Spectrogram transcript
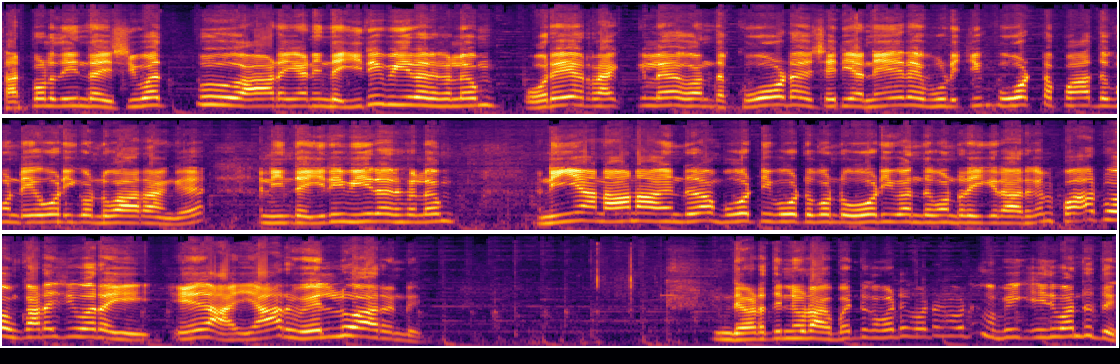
தற்பொழுது இந்த சிவப்பு ஆடை அணிந்த இரு வீரர்களும் ஒரே ரக்கில் அந்த கோடை சரியாக நேரே பிடிச்சி கோட்டை பார்த்து கொண்டே ஓடிக்கொண்டு வராங்க. இந்த இரு வீரர்களும் நீயா நானா என்று தான் போட்டி போட்டுக்கொண்டு ஓடி வந்து கொண்டிருக்கிறார்கள். பார்ப்போம் கடைசி வரை. ஏ யார் வெல்லுவாருண்டு இந்த இடத்துல வெட்டுங்க வெட்டுங்க வெட்டுங்க இது வந்தது.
